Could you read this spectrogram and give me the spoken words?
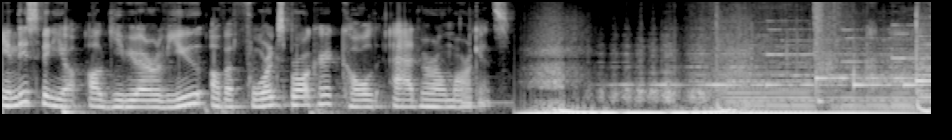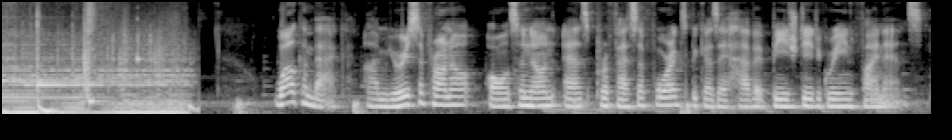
In this video, I'll give you a review of a forex broker called Admiral Markets. Welcome back. I'm Yuri Safrono, also known as Professor Forex because I have a PhD degree in finance.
